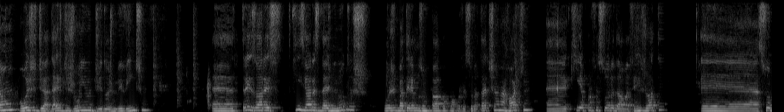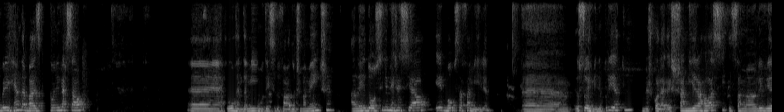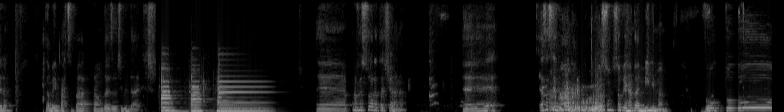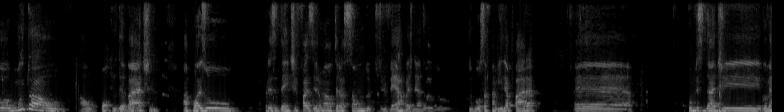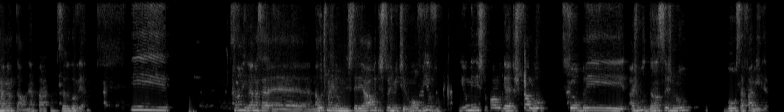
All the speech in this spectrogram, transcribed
Então, hoje, dia 10 de junho de 2020, é, 3 horas, 15 horas e 10 minutos. Hoje bateremos um papo com a professora Tatiana Roque, é, que é professora da UFRJ, é, sobre renda básica universal, é, ou renda mínima, como tem sido falado ultimamente, além do auxílio emergencial e Bolsa Família. É, eu sou Hermínio Prieto, meus colegas Chamira Rossi e Samuel Oliveira também participarão das atividades. É, professora Tatiana, é, essa semana o assunto sobre renda mínima voltou muito ao, ao ponto do debate após o presidente fazer uma alteração do, de verbas né, do, do do Bolsa Família para é, publicidade governamental, né, para a publicidade do governo. E, se não me engano, essa, é, na última reunião ministerial, eles transmitiram ao vivo e o ministro Paulo Guedes falou sobre as mudanças no Bolsa Família.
